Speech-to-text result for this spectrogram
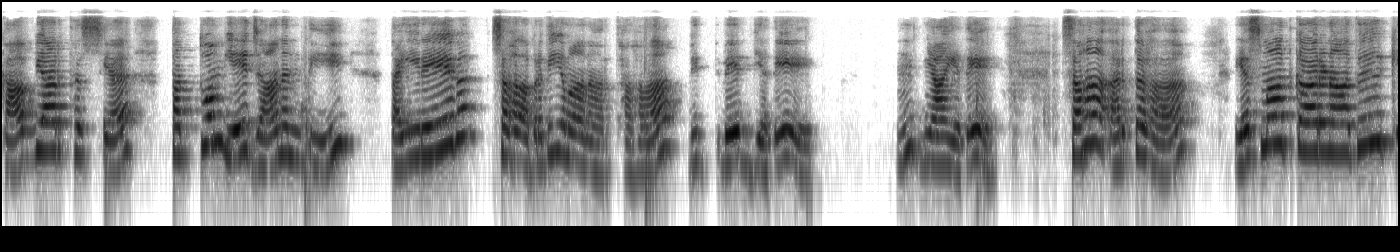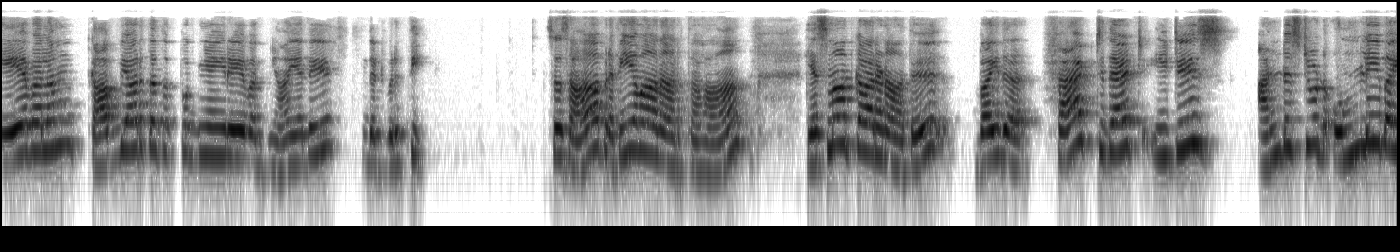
काव्यार्थस्य तत्वं ये जानन्ति, तैरेव सह प्रतीयमानार्थः वेद्यते hm, ज्ञायते। सह अर्थः यस्मात् कारणात् केवलं काव्यार्थतत्त्वज्ञैरेव ज्ञायते दट् वृत्ति सो सः प्रतीयमानार्थः यस्मात् कारणात् by the fact that it is understood only by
